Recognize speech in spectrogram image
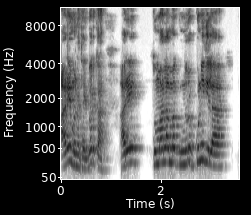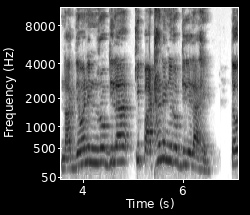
अरे म्हणत आहेत बरं का. अरे तुम्हाला मग निरोप कुणी दिला? नागदेवाने निरोप दिला की पाठाने निरोप दिलेला आहे? तर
